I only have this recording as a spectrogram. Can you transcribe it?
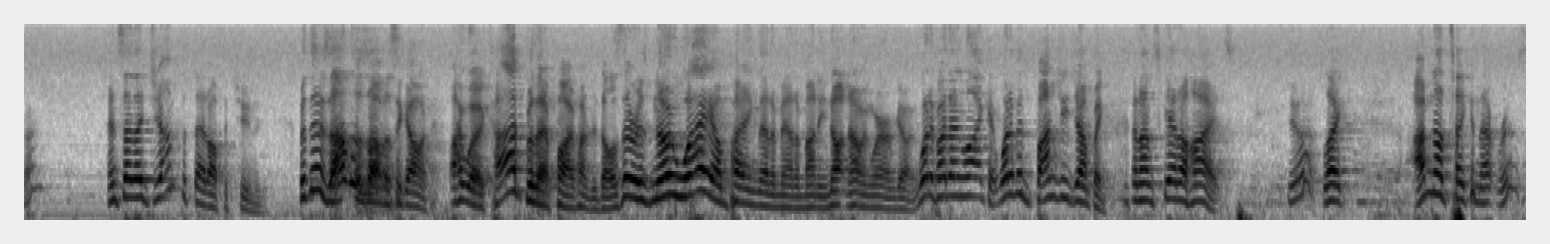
Right? And so they jump at that opportunity. But there's others of us are going, I worked hard for that $500. There is no way I'm paying that amount of money not knowing where I'm going. What if I don't like it? What if it's bungee jumping and I'm scared of heights? You know, like, I'm not taking that risk.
